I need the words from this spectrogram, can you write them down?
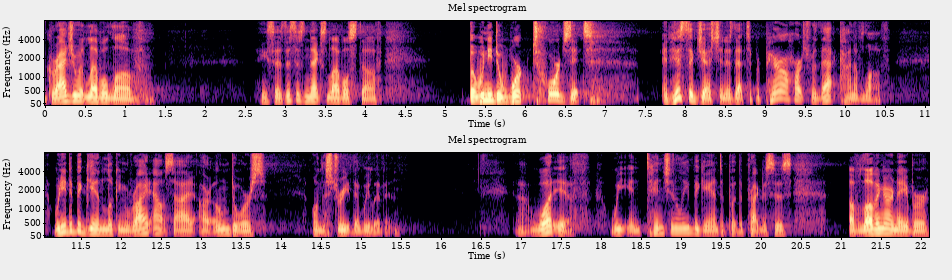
graduate level love. He says this is next level stuff, but we need to work towards it. And his suggestion is that to prepare our hearts for that kind of love, we need to begin looking right outside our own doors on the street that we live in. Uh, what if we intentionally began to put the practices of loving our neighbor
